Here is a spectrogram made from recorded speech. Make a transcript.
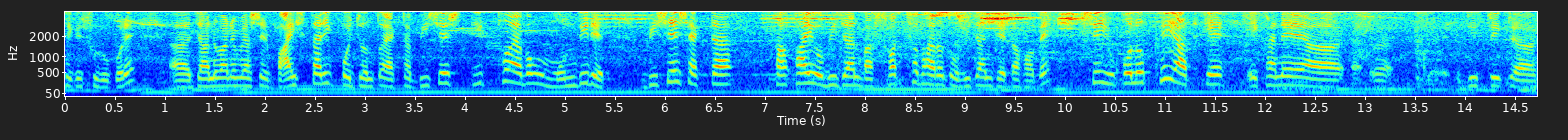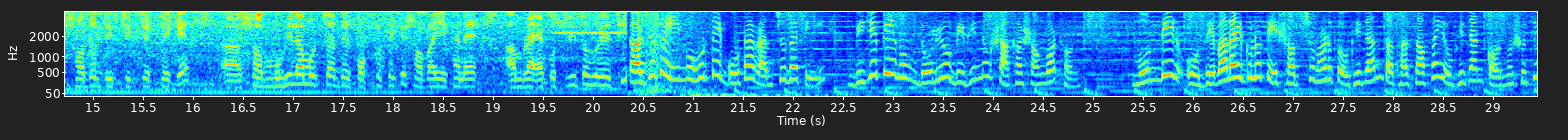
থেকে শুরু করে জানুয়ারি মাসের বাইশ তারিখ পর্যন্ত একটা বিশেষ তীর্থ এবং মন্দিরের বিশেষ একটা সাফাই অভিযান বা স্বচ্ছ ভারত অভিযান যেটা হবে, সেই উপলক্ষেই আজকে এখানে ডিস্ট্রিক্ট সদর ডিস্ট্রিক্টের থেকে সব মহিলা মোর্চাদের পক্ষ থেকে সবাই এখানে আমরা একত্রিত হয়েছি। কার্যত এই মুহূর্তে গোটা রাজ্যব্যাপী বিজেপি এবং দলীয় বিভিন্ন শাখা সংগঠন মন্দির ও দেবালয়গুলোতে স্বচ্ছ ভারত অভিযান তথা সাফাই অভিযান কর্মসূচি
